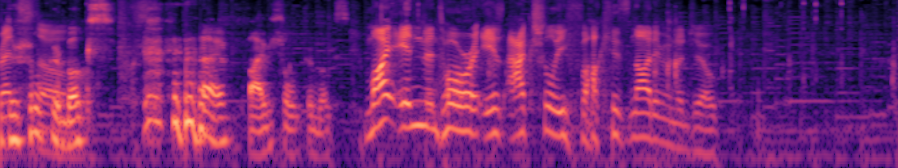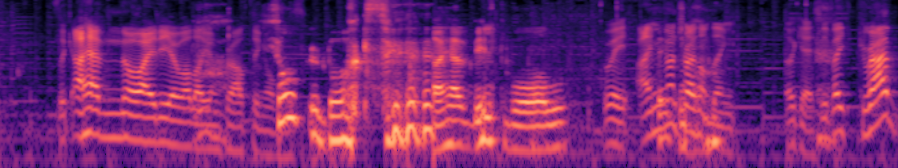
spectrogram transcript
Redstone. shulker box. I have five shulker books. My inventory is actually fucked. It's not even a joke. It's like I have no idea what I'm crafting. almost. Shulker box. I have built wall. Wait, I'm gonna try something. Okay, so if I grab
